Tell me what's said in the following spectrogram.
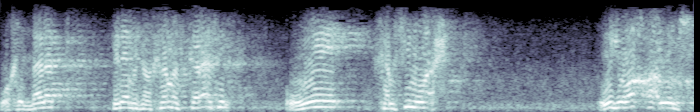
واخد بالك؟ تلاقي مثلا خمس كراسي وخمسين واحد. يجي يوقع ويمشي.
